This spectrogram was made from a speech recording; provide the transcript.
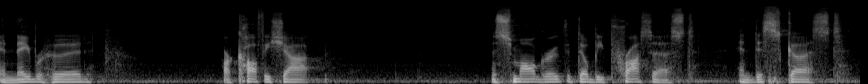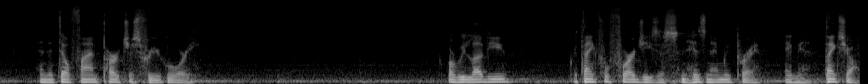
and neighborhood, our coffee shop, a small group, that they'll be processed and discussed and that they'll find purchase for your glory. Lord, we love you. We're thankful for our Jesus. In his name we pray. Amen. Thanks, y'all.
